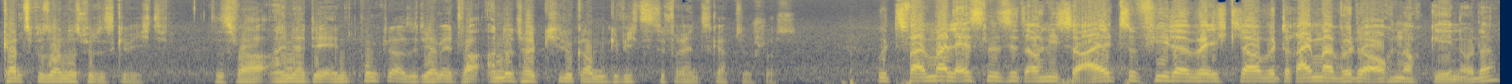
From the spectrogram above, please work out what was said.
Ganz besonders für das Gewicht. Das war einer der Endpunkte. Also die haben etwa anderthalb Kilogramm Gewichtsdifferenz gehabt zum Schluss. Gut, zweimal essen ist jetzt auch nicht so allzu viel, aber ich glaube, dreimal würde auch noch gehen, oder?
